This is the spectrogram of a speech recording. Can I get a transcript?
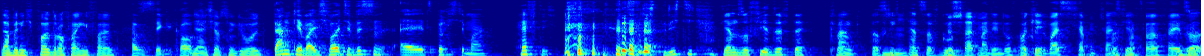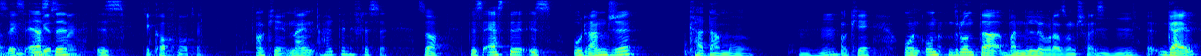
Da bin ich voll drauf reingefallen. Hast du es dir gekauft? Ja, ich hab's mir geholt. Danke, weil ich wollte wissen, äh, jetzt berichte mal. Heftig. das riecht richtig. Die haben so vier Düfte. Krank. Das riecht ernsthaft gut. Beschreib mal den Duft, bitte. Okay. Du weißt, ich habe ein kleines Okay. Parfum-Fable, So, das erste mal. ist Die Kopfnote. Okay, nein, halt deine Fresse. So, das erste ist Orange Cardamom. Mhm. Okay, und unten drunter Vanille oder so ein Scheiß. Äh, Geil.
